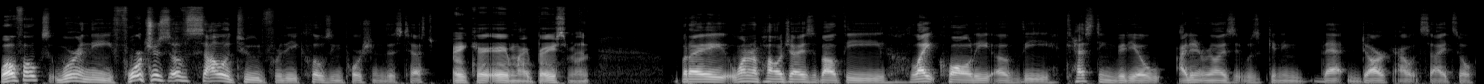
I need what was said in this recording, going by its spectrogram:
Well, folks, we're in the Fortress of Solitude for the closing portion of this test, aka my basement. But I want to apologize about the light quality of the testing video. I didn't realize it was getting that dark outside, so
